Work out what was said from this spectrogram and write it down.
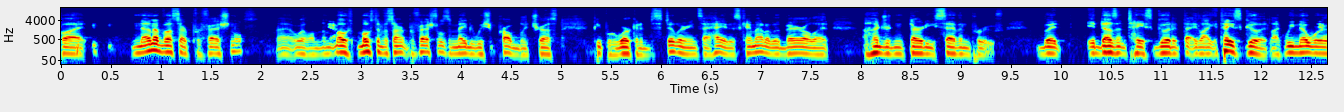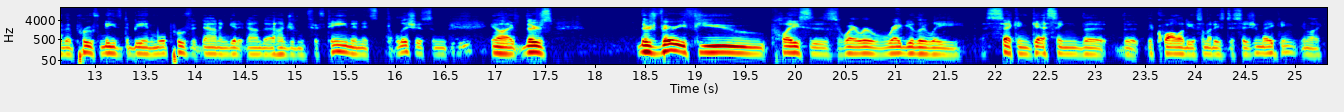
but none of us are professionals. Uh, well, yeah. most most of us aren't professionals, and maybe we should probably trust people who work at a distillery and say, "Hey, this came out of the barrel at 137 proof, but it doesn't taste good at that. Like it tastes good. Like we know where yeah. the proof needs to be, and we'll proof it down and get it down to 115, and it's delicious. And mm-hmm. you know, like there's there's very few places where we're regularly second guessing the, the the quality of somebody's decision making. You know, like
